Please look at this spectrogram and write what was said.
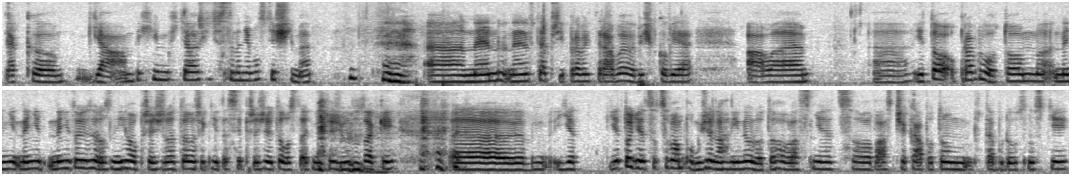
tak eh, já bych jim chtěla říct, že se na ně moc těšíme. Hmm. nejen, nejen v té přípravě, která bude ve Vyškově, ale eh, je to opravdu o tom, není, není, není to nic hroznýho, přežili to, řekněte si, přežili to ostatní, přežiju to taky. Eh, je, je to něco, co vám pomůže nahlídnout do toho vlastně, co vás čeká potom v té budoucnosti,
